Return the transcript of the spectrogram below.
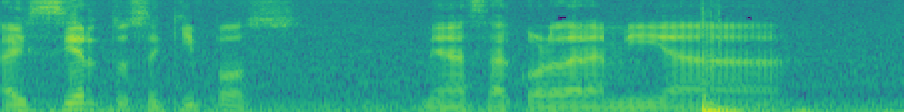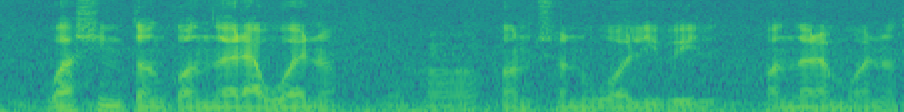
Hay ciertos equipos, me a acordar a mí a Washington cuando era bueno, Ajá. con John Wall y Bill, cuando eran buenos.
